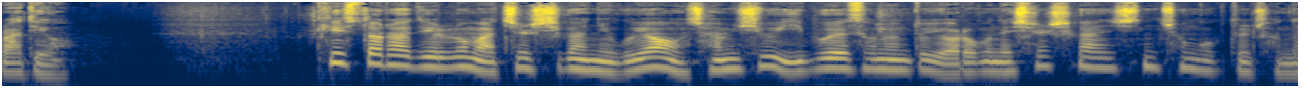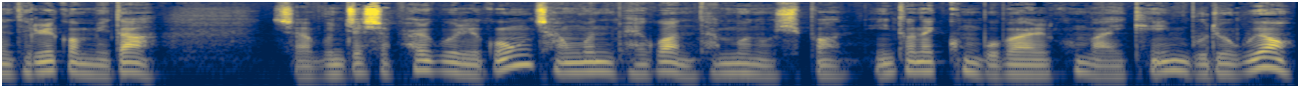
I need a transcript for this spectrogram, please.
Radio. Kiss the Radio로 마칠 시간이고요. 잠시 후 2부에서는 또 여러분의 실시간 신청곡들 전해드릴 겁니다. 자, 문자샵 8910, 장문 100원, 단문 50원, 인터넷 콩, 모바일 콩, My K는 무료고요.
